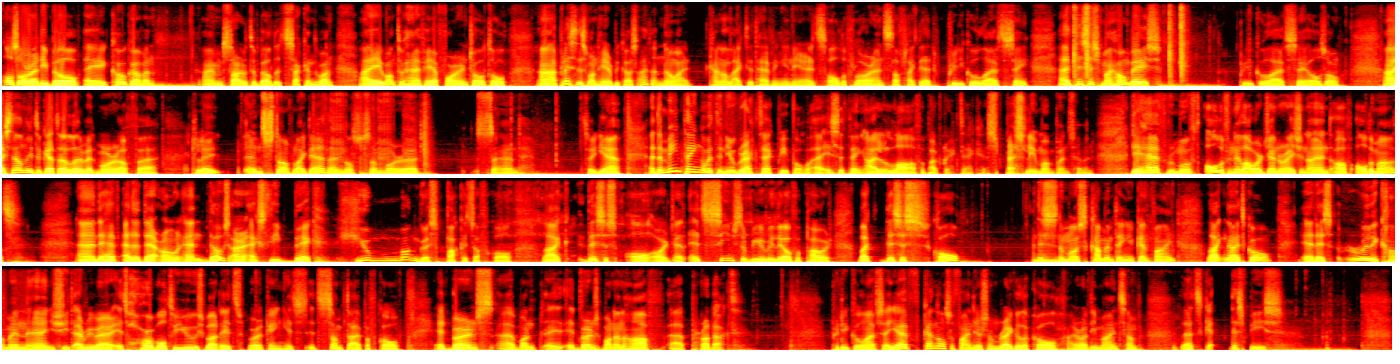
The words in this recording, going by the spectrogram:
Also already built a coke oven. I'm started to build the second one. I want to have here four in total. Uh, I placed this one here because I don't know. I kind of liked it having in here. It's all the floor and stuff like that. Pretty cool, I have to say. Uh, this is my home base. Pretty cool, I have to say. Also, I still need to get a little bit more of uh, clay and stuff like that, and also some more uh, sand. So yeah, and the main thing with the new GregTech people uh, is the thing I love about GregTech, especially 1.7. They have removed all the vanilla ore generation and of all the mods, and they have added their own, and those are actually big, humongous pockets of coal. Like this is all ore gen. It seems to be really overpowered, but this is coal. This is the most common thing you can find, like night coal. It is really common and you see it everywhere. It's horrible to use, but it's working. It's it's some type of coal. It burns uh, one. It burns one and a half uh, product. Pretty cool, I'd say. You have, can also find here some regular coal. I already mined some. Let's get this piece.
